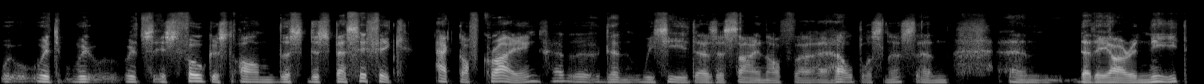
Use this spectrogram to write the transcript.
which, which is focused on the, the specific act of crying, uh, then we see it as a sign of uh, helplessness and and that they are in need.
